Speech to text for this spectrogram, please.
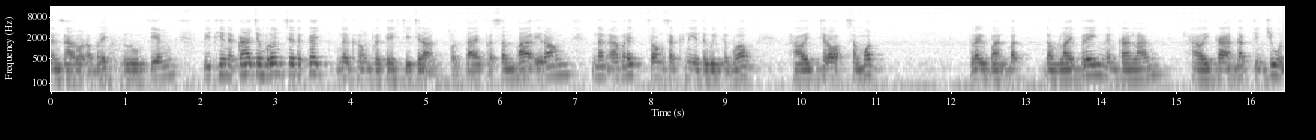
និងសហរដ្ឋអាមេរិករួមទាំងវិធានការជំរុញសេដ្ឋកិច្ចនៅក្នុងប្រទេសជាច្រើនប៉ុន្តែប្រសិនបើអ៊ីរ៉ង់និងអាមេរិកសងសឹកគ្នាទៅវិញទៅមកហើយច្រកសមុទ្រត្រូវបានបិទតម្លៃប្រេងនឹងកើនឡើង ហើយការដឹកជញ្ជូន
